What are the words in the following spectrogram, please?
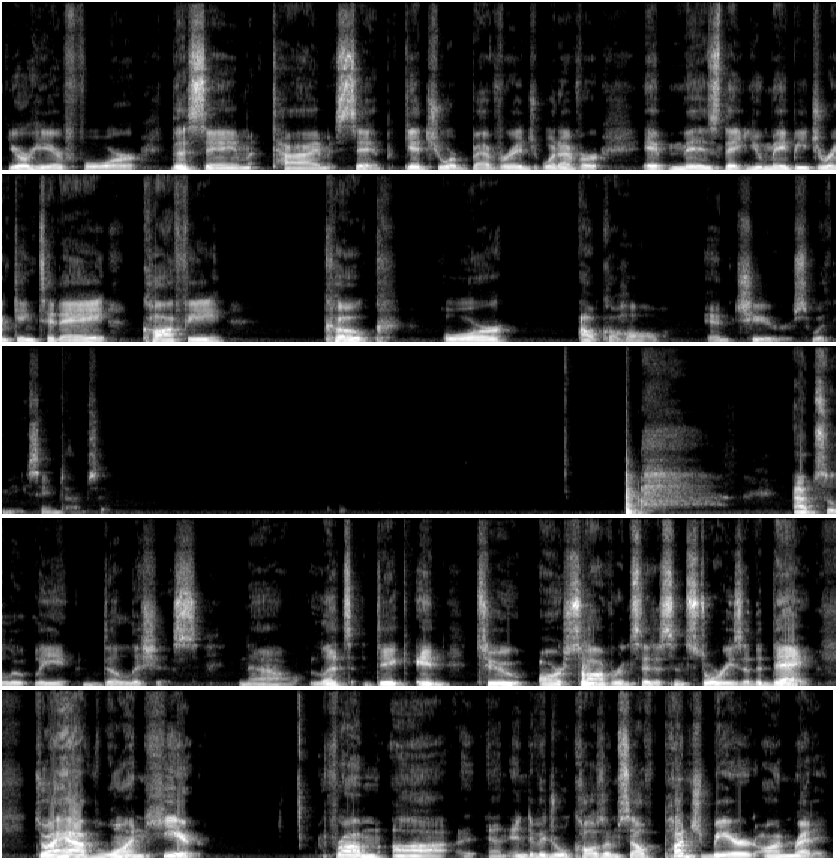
You're here for the same time sip. Get your beverage, whatever it is that you may be drinking today coffee, Coke, or alcohol. And cheers with me, same time sip. absolutely delicious. Now, let's dig into our sovereign citizen stories of the day. So I have one here from uh, an individual calls himself Punchbeard on Reddit.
